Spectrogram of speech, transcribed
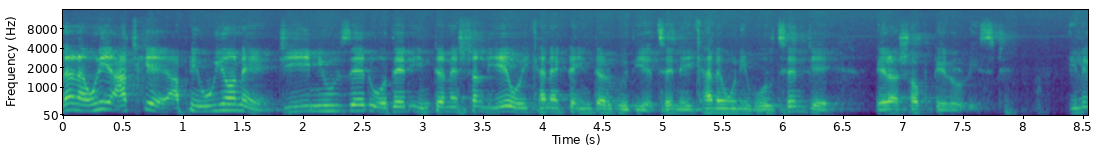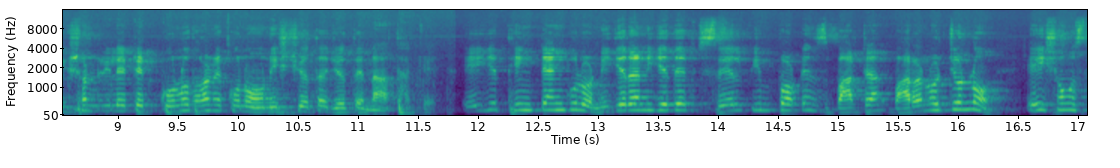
না না, উনি আজকে, আপনি উইয়নে, জি নিউজের ওদের ইন্টারন্যাশনাল ইয়ে ওইখানে একটা ইন্টারভিউ দিয়েছেন। এইখানে উনি বলছেন যে, এরা সব টেরোরিস্ট ইলেকশন রিলেটেড কোনো ধরনের কোনো অনিশ্চয়তা যাতে না থাকে। এই যে থিঙ্ক ট্যাঙ্কগুলো নিজেরা নিজেদের সেলফ ইম্পর্টেন্স বাটা, বাড়ানোর জন্য এই সমস্ত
